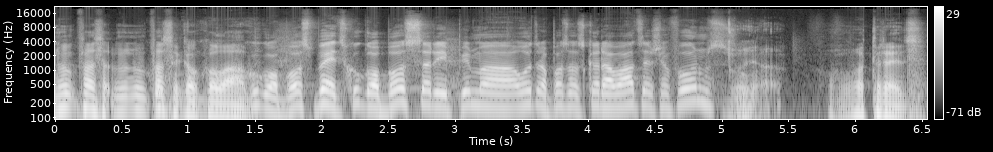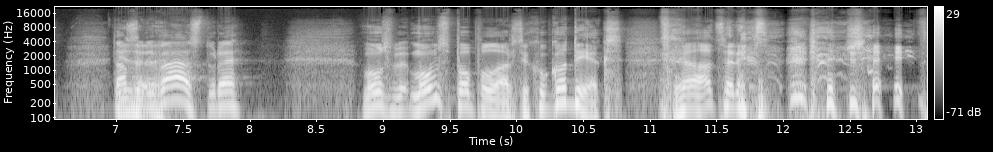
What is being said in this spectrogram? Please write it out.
nu, pas, nu pasaka kaut ko labu. Hugo Boss, beidz, Hugo Boss arī pirmā, otrā pasaules karā vāciešiem formas. Ot, redz. Tam Izra- ir vēsture. Mums, mums populārs ir Hugo Dieks. Jā, atceries. šeit.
